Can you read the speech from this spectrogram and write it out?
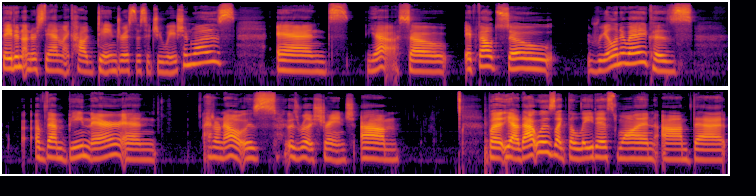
they didn't understand like how dangerous the situation was. And yeah, so it felt so real in a way cuz of them being there and I don't know, it was it was really strange. Um but yeah, that was like the latest one um that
